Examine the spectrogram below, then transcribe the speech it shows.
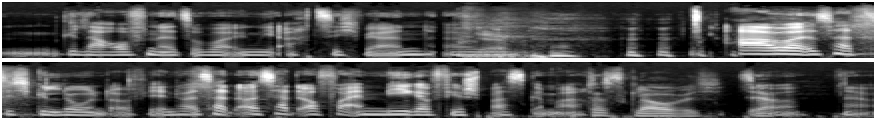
gelaufen, als ob wir irgendwie 80 wären. Ähm, ja. aber es hat sich gelohnt auf jeden Fall. Es hat, es hat auch vor allem mega viel Spaß gemacht. Das glaube ich. So, ja. ja.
